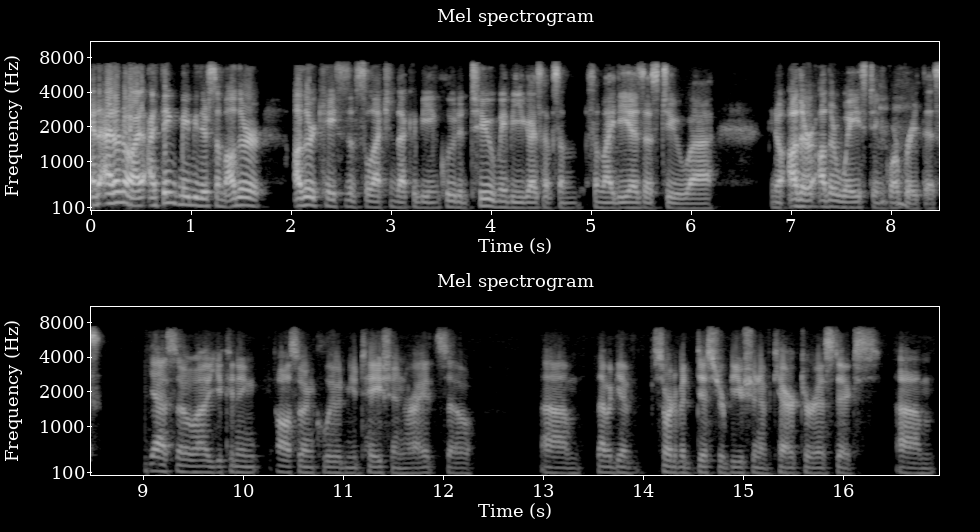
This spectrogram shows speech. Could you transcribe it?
And I don't know, I, I think maybe there's some other other cases of selection that could be included too. Maybe you guys have some some ideas as to uh, you know other other ways to incorporate this. Yeah, so uh, you can in- also include mutation, right? So um, that would give sort of a distribution of characteristics. Um,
